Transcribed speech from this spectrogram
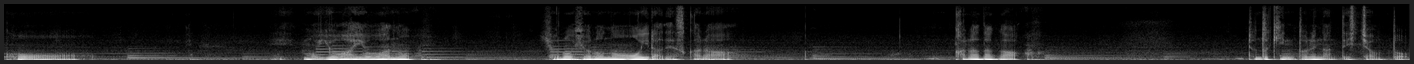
こう、もう弱々のひょろひょろのオイラですから、体が、ちょっと筋トレなんてしちゃうと、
